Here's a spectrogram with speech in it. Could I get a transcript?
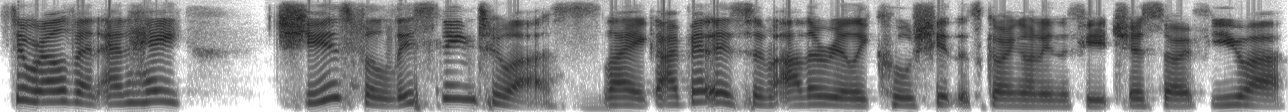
still relevant. And hey, cheers for listening to us. Like I bet there's some other really cool shit that's going on in the future. So if you are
